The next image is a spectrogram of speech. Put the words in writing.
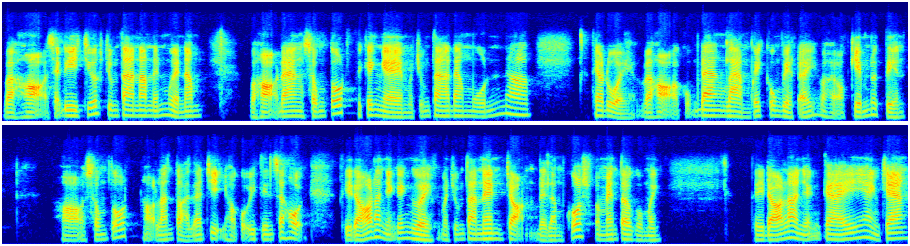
và họ sẽ đi trước chúng ta 5 đến 10 năm. Và họ đang sống tốt với cái nghề mà chúng ta đang muốn uh, theo đuổi và họ cũng đang làm cái công việc đấy và họ kiếm được tiền. Họ sống tốt họ lan tỏa giá trị họ có uy tín xã hội. Thì đó là những cái người mà chúng ta nên chọn để làm coach và mentor của mình. Thì đó là những cái hành trang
